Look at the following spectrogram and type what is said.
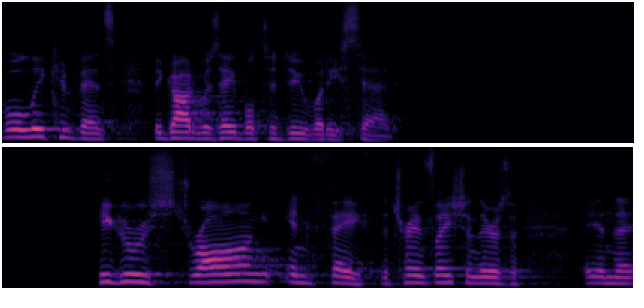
fully convinced that God was able to do what he said. He grew strong in faith. The translation there's in the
